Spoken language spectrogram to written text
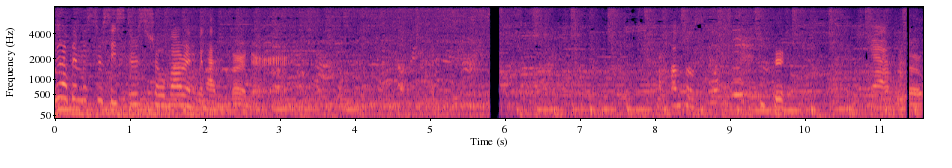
we are the Mr. Sisters show bar and we'll have burger. I'm so sweaty. yeah. Uh,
